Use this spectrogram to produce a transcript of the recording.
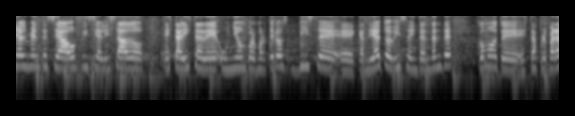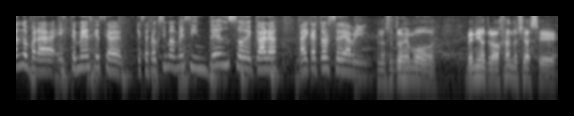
finalmente se ha oficializado esta lista de Unión por Morteros, vice eh, candidato a viceintendente. ¿Cómo te estás preparando para este mes que se, que se aproxima, mes intenso de cara al 14 de abril? Nosotros hemos venido trabajando ya hace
